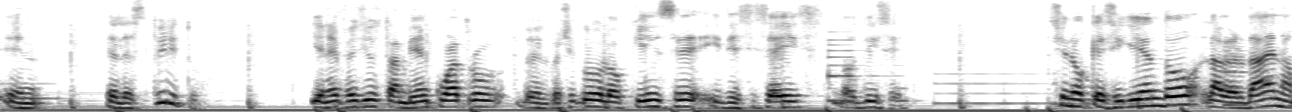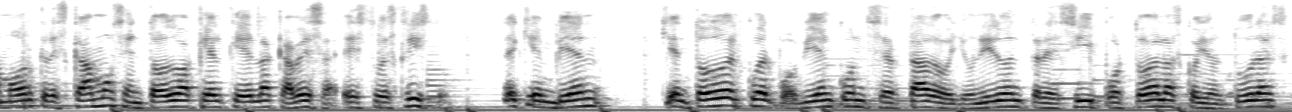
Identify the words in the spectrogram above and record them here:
en el Espíritu. Y en Efesios también 4, del versículo 15 y 16 nos dice, sino que siguiendo la verdad en amor crezcamos en todo aquel que es la cabeza, esto es Cristo, de quien bien, quien todo el cuerpo bien concertado y unido entre sí por todas las coyunturas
